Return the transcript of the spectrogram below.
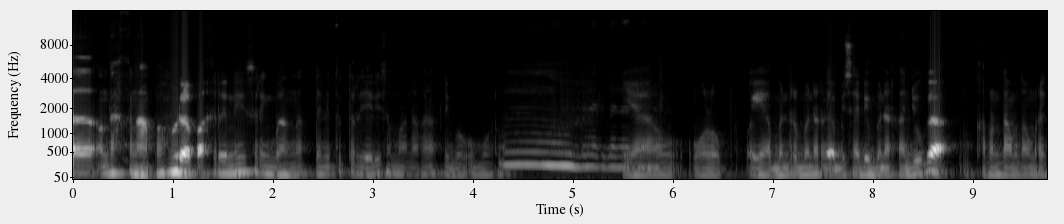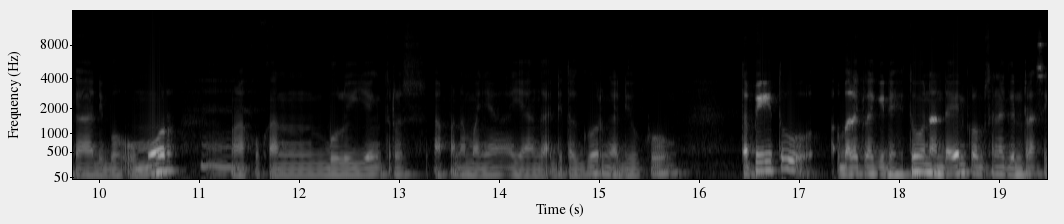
eh, entah kenapa beberapa akhir ini sering banget dan itu terjadi sama anak-anak di bawah umur. Hmm, benar-benar. ya benar. walaupun ya bener-bener nggak bisa dibenarkan juga karena mentang-mentang mereka di bawah umur Hmm, melakukan bullying terus apa namanya ya nggak ditegur nggak dihukum tapi itu balik lagi deh itu nandain kalau misalnya generasi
